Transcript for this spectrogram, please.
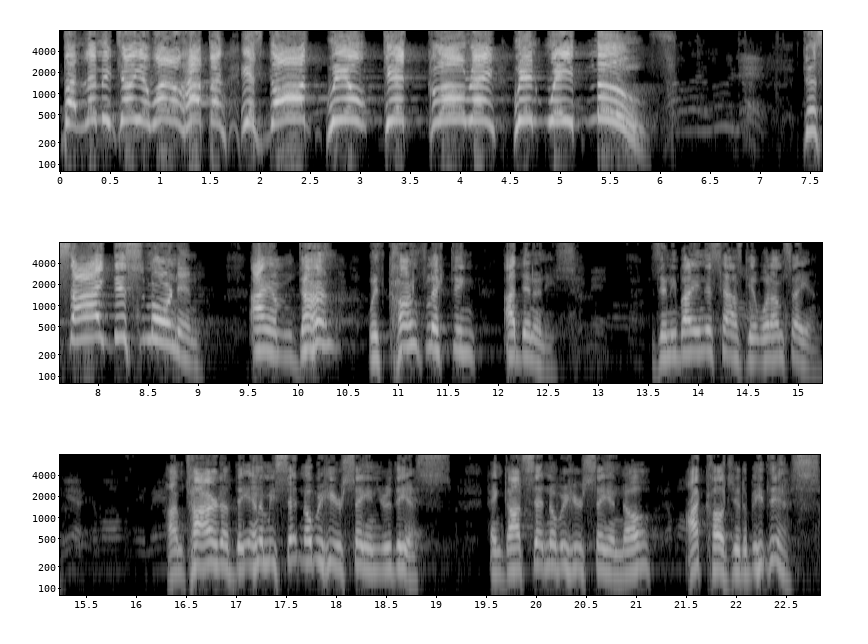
But let me tell you what will happen is God will get glory when we move. Decide this morning, I am done with conflicting identities. Does anybody in this house get what I'm saying? I'm tired of the enemy sitting over here saying you're this, and God sitting over here saying, No, I called you to be this.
